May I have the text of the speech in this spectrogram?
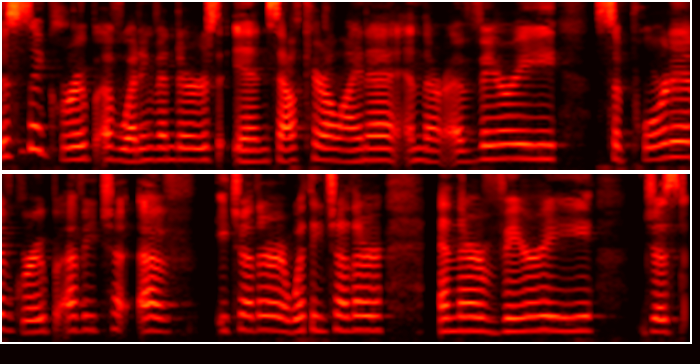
This is a group of wedding vendors in South Carolina, and they're a very supportive group of each of each other with each other, and they're very just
